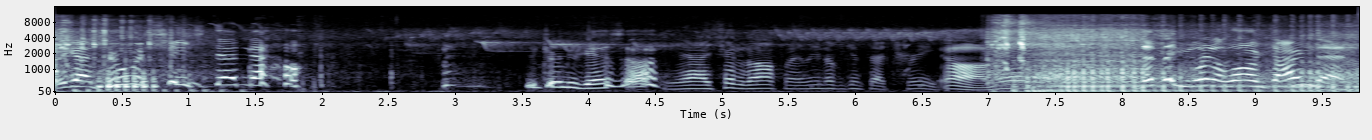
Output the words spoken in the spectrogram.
We got two machines dead now. You turned your gas off? Yeah, I shut it off and I leaned up against that tree. Oh man. That thing went a long time then.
